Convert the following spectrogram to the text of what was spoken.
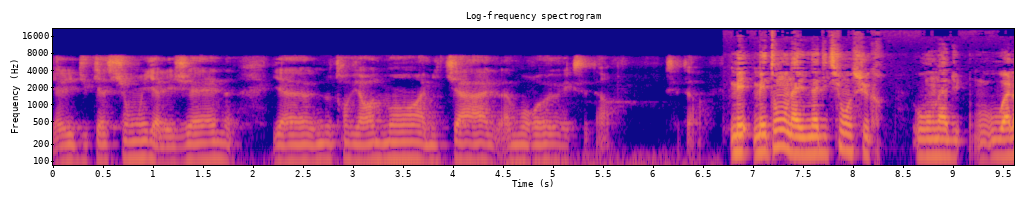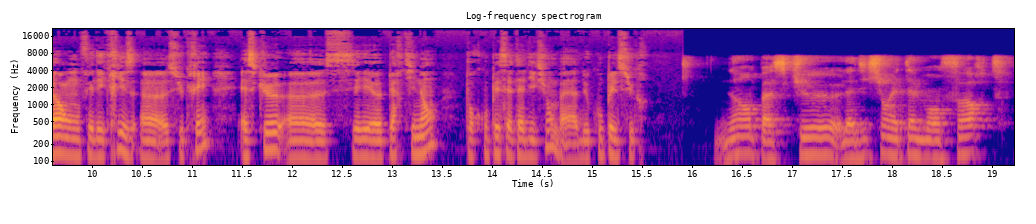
Il y a l'éducation, il y a les gènes, il y a notre environnement amical, amoureux, etc. etc. Mais mettons, on a une addiction au sucre, ou, alors on fait des crises euh, sucrées. Est-ce que c'est pertinent pour couper cette addiction bah, de couper le sucre Non, parce que l'addiction est tellement forte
